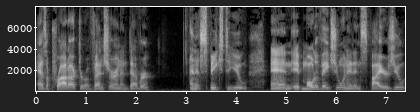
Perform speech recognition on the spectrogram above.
has a product or a venture, an endeavor, and it speaks to you and it motivates you and it inspires you,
